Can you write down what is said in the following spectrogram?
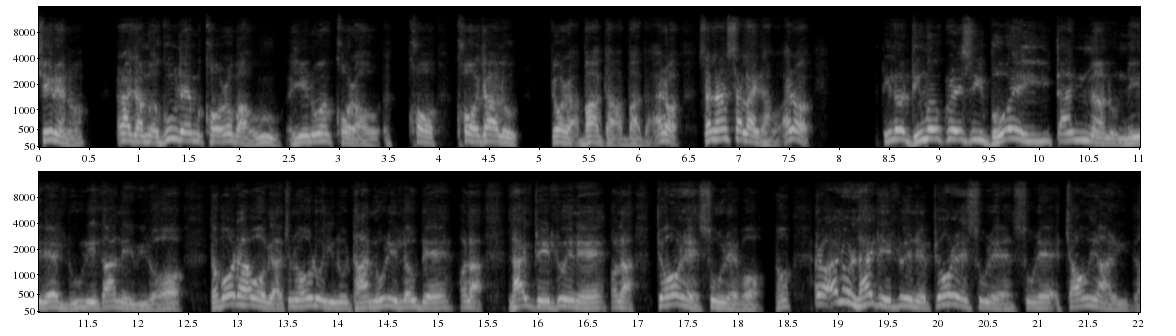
ရှင်းတယ်နော်အဲ့ဒါကြောင့်အခုလည်းမခေါ်တော့ပါဘူးအရင်တော့ခေါ်တာကိုခေါ်ခေါ်ကြလို့ ပြောတာအဘတာအဘတာအဲ့တော့ဇလန်းဆက်လိုက်တာပေါ့အဲ့တော့ဒီလိုဒီမိုကရေစီဘိုးအေးတိုင်းမှာလို့နေတဲ့လူတွေကနေပြီးတော့သဘောထားပေါ့ဗျာကျွန်တော်တို့လိုရင်တို့ဒါမျိုးတွေလုပ်တယ်ဟုတ်လား live တွေလွှင့်တယ်ဟုတ်လားပြောတယ်ဆိုတယ်ပေါ့နော်အဲ့တော့အဲ့လို live တွေလွှင့်တယ်ပြောတယ်ဆိုတယ်ဆိုတဲ့အကြောင်းအရာတွေက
